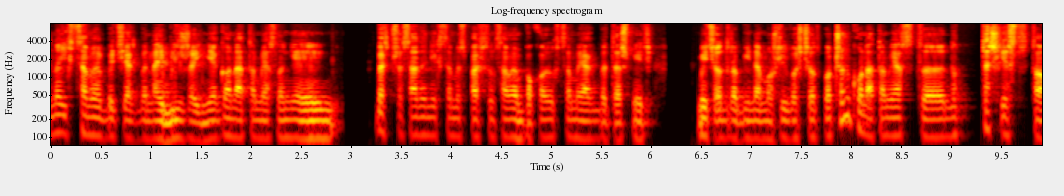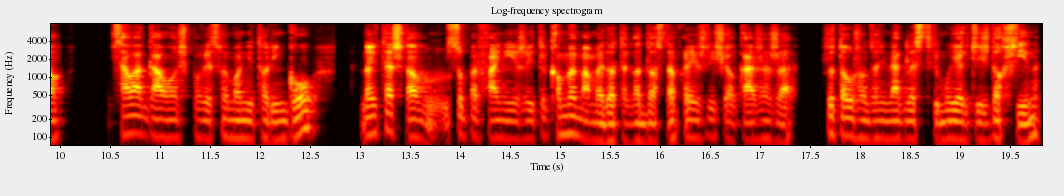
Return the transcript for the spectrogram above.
no i chcemy być jakby najbliżej niego, natomiast no nie, bez przesady nie chcemy spać w tym samym pokoju, chcemy jakby też mieć, mieć odrobinę możliwości odpoczynku, natomiast e, no, też jest to cała gałąź powiedzmy monitoringu, no i też no, super fajnie, jeżeli tylko my mamy do tego dostęp, a jeżeli się okaże, że, że to urządzenie nagle streamuje gdzieś do Chin,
